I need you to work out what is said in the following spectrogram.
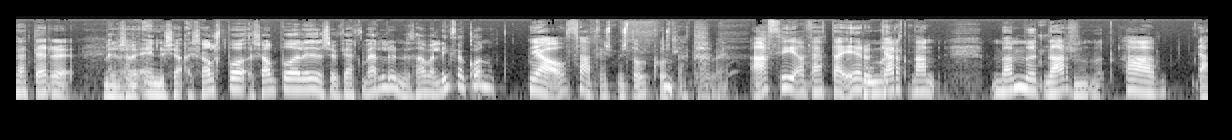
þetta er einu sjálfbóðaliði sem fekk velunni, það var líka kona já, það finnst mér stórkoslegt alveg, af því að þetta eru gerðnan mömmurnar mm. það, já,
